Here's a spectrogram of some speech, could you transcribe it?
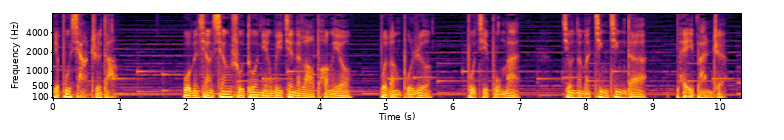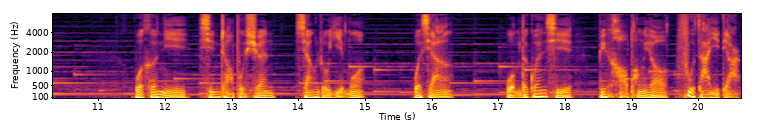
也不想知道。我们像相熟多年未见的老朋友，不冷不热，不急不慢，就那么静静的陪伴着。我和你心照不宣，相濡以沫。我想，我们的关系。比好朋友复杂一点儿，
